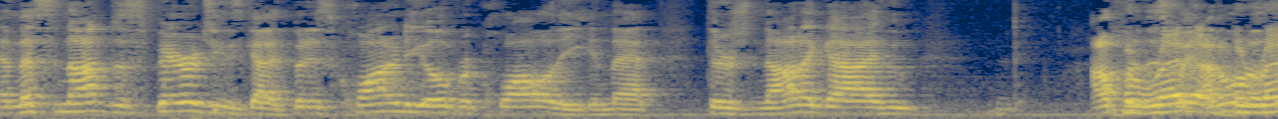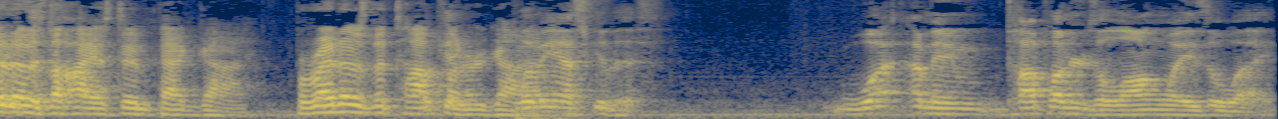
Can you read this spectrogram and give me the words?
and that's not disparaging these guys, but it's quantity over quality in that there's not a guy who. I'll put it this way, I Barreto, don't know if there's Barreto's a the top- highest impact guy. Barreto is the top Okay, hundred guy. let me ask you this: What I mean, top hundred's a long ways away.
